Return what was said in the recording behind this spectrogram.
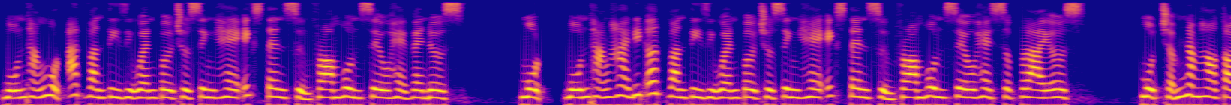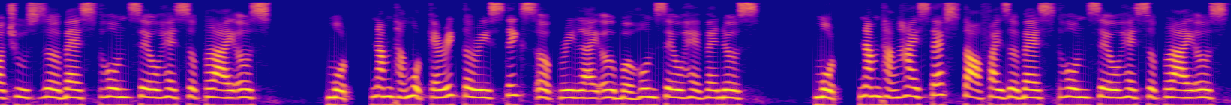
4 tháng 1 Advantage when purchasing hair extension from wholesale hair vendors. 1. 4 tháng 2 Disadvantage when purchasing hair extension from wholesale hair suppliers. 1.5 How to choose the best wholesale hair suppliers. 1. 5 tháng 1 Characteristics of reliable wholesale hair vendors. 1. 5 tháng 2 Steps to find the best wholesale hair suppliers.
